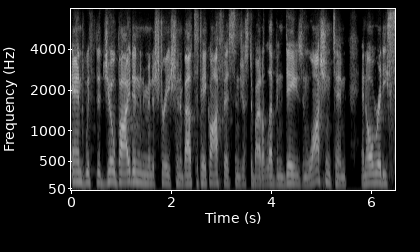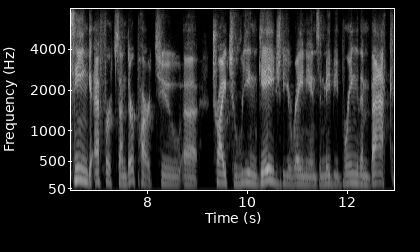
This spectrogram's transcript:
And with the Joe Biden administration about to take office in just about 11 days in Washington and already seeing efforts on their part to uh, try to re-engage the Iranians and maybe bring them back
